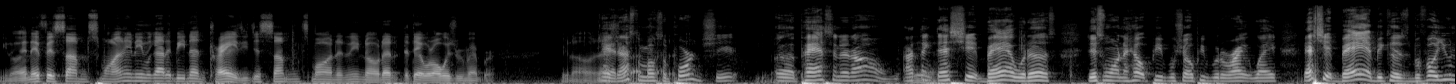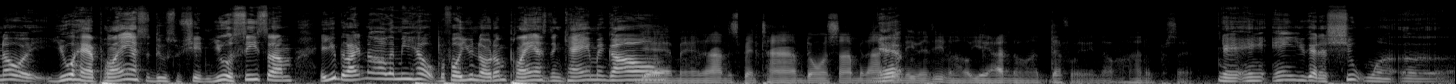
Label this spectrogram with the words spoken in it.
You know, and if it's something small, it ain't even got to be nothing crazy. Just something small that you know that, that they would always remember. You know, and yeah, that's the I most try to do. important shit. Uh, passing it on. I think Yeah. that shit bad with us. Just want to help people, show people the right way. That shit bad because before you know it, you'll have plans to do some shit. And you'll see something and you'll be like, no, let me help. Before you know, them plans then came and gone. Yeah, man. And I spend time doing something. And I Yeah. didn't even, you know. Yeah, I know. I definitely didn't know, hundred percent. Yeah, and, and you got to shoot one. Uh,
